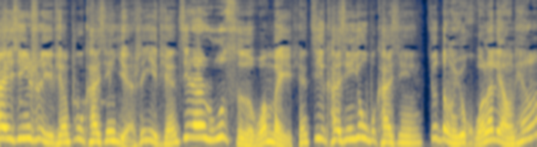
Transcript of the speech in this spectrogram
开心是一天，不开心也是一天。既然如此，我每天既开心又不开心，就等于活了两天了。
